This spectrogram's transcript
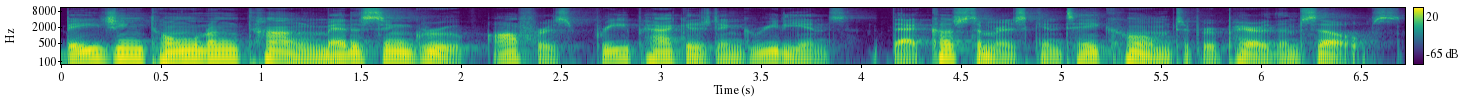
Beijing Tongren Tang Medicine Group offers pre-packaged ingredients that customers can take home to prepare themselves.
